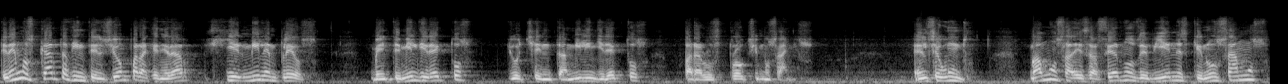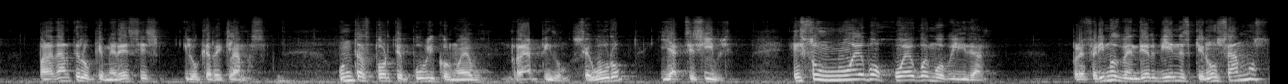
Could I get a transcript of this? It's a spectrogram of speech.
Tenemos cartas de intención para generar 100.000 empleos, 20.000 directos y 80.000 indirectos para los próximos años. En segundo, vamos a deshacernos de bienes que no usamos para darte lo que mereces y lo que reclamas. Un transporte público nuevo, rápido, seguro y accesible. Es un nuevo juego de movilidad. Preferimos vender bienes que no usamos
